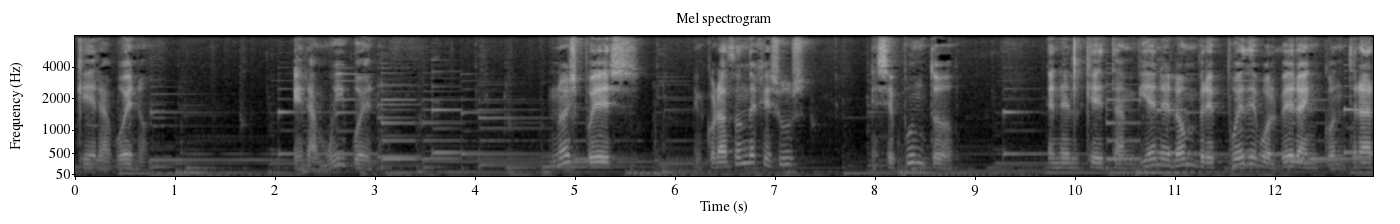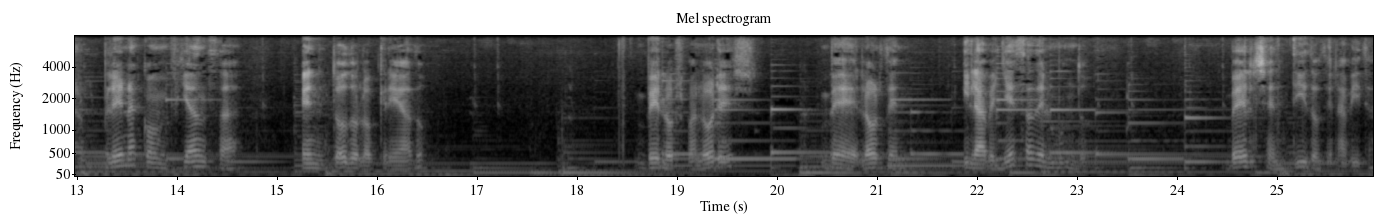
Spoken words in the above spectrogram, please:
que era bueno, era muy bueno. No es pues el corazón de Jesús ese punto en el que también el hombre puede volver a encontrar plena confianza en todo lo creado? Ve los valores, ve el orden y la belleza del mundo, ve el sentido de la vida.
